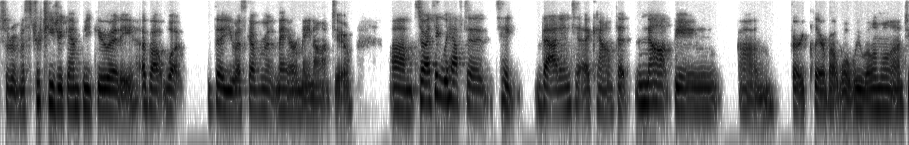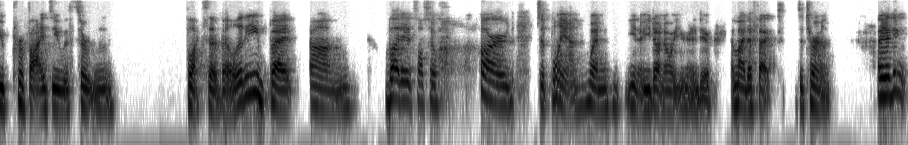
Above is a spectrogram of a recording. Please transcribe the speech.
sort of a strategic ambiguity about what the US government may or may not do. Um, so I think we have to take that into account that not being um, very clear about what we will and will not do provides you with certain flexibility, but um, but it's also hard to plan when you know you don't know what you're going to do. It might affect deterrence. I mean, I think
